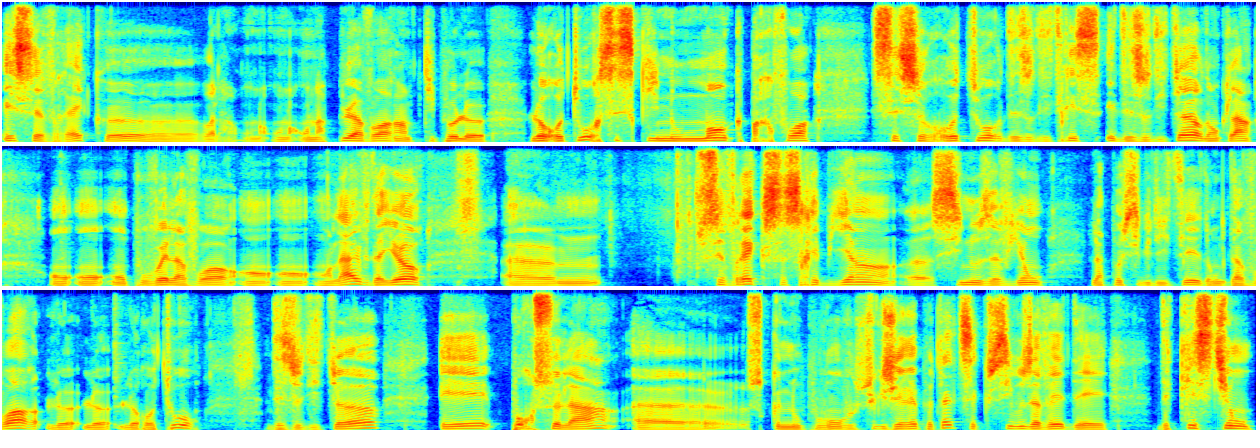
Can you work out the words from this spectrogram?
Et c'est vrai que euh, voilà, on, a pu avoir un petit peu le, le retour. C'est ce qui nous manque parfois, c'est ce retour des auditrices et des auditeurs. Donc là, on, pouvait l'avoir en, en, live. D'ailleurs, euh, c'est vrai que ce serait bien euh, si nous avions la possibilité donc d'avoir le, retour des auditeurs. Et pour cela, ce que nous pouvons vous suggérer peut-être, c'est que si vous avez des, questions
